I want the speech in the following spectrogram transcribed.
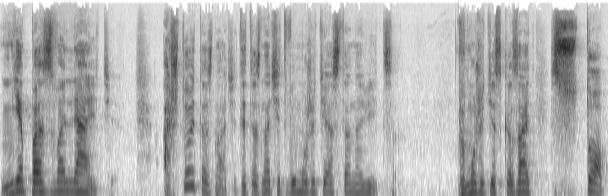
не позволяйте. А что это значит? Это значит, вы можете остановиться. Вы можете сказать «стоп».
